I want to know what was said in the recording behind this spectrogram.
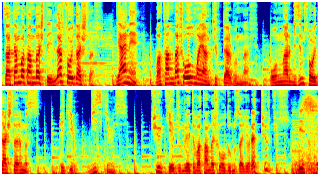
Zaten vatandaş değiller, soydaşlar. Yani vatandaş olmayan Türkler bunlar. Onlar bizim soydaşlarımız. Peki biz kimiz? Türkiye Cumhuriyeti vatandaşı olduğumuza göre Türküz. Biz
